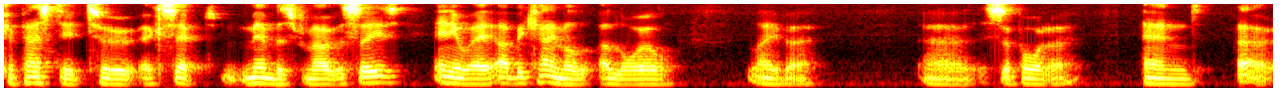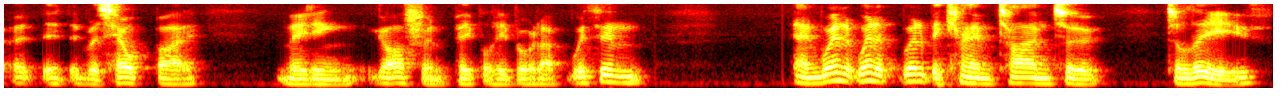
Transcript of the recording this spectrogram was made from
capacity to accept members from overseas. Anyway, I became a, a loyal Labor uh, supporter, and uh, it, it, was helped by meeting Gough and people he brought up with him. And when it, when it when it became time to to leave,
